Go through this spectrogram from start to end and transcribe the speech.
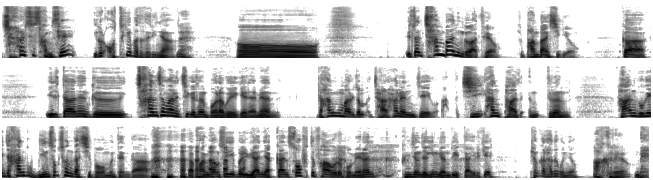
찰스 3세? 이걸 어떻게 받아들이냐? 네. 어, 일단 찬반인 것 같아요. 반반씩이요. 그러니까 일단은 그 찬성하는 측에서는 뭐라고 얘기하냐면 그러니까 한국말을 좀 잘하는 이제 지 한파들은 한국에 이제 한국 민속촌 같이 보면 된다. 그러니까 관광 수입을 위한 약간 소프트 파워로 보면은 긍정적인 면도 있다. 이렇게 평가를 하더군요. 아 그래요? 네.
